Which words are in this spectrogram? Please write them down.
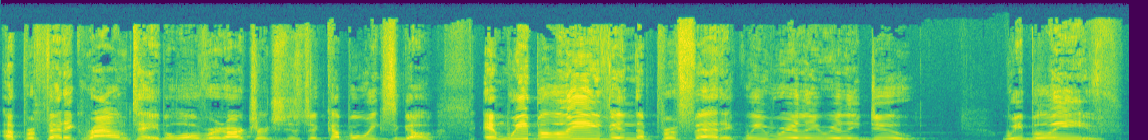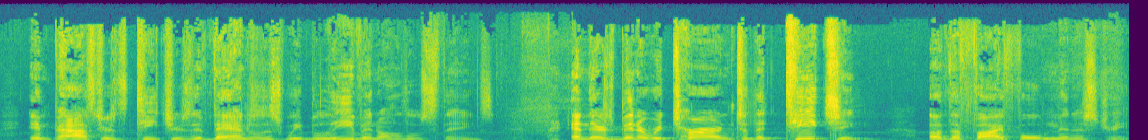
a prophetic roundtable over at our church just a couple weeks ago. And we believe in the prophetic. We really, really do. We believe in pastors, teachers, evangelists. We believe in all those things. And there's been a return to the teaching of the fivefold ministry.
